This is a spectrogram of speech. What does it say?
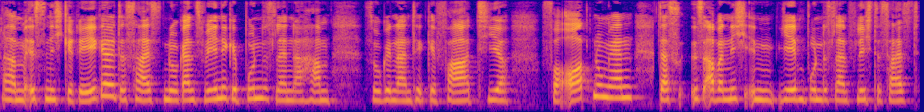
ist nicht geregelt. Das heißt, nur ganz wenige Bundesländer haben sogenannte Gefahrtierverordnungen. Das ist aber nicht in jedem Bundesland Pflicht. Das heißt,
